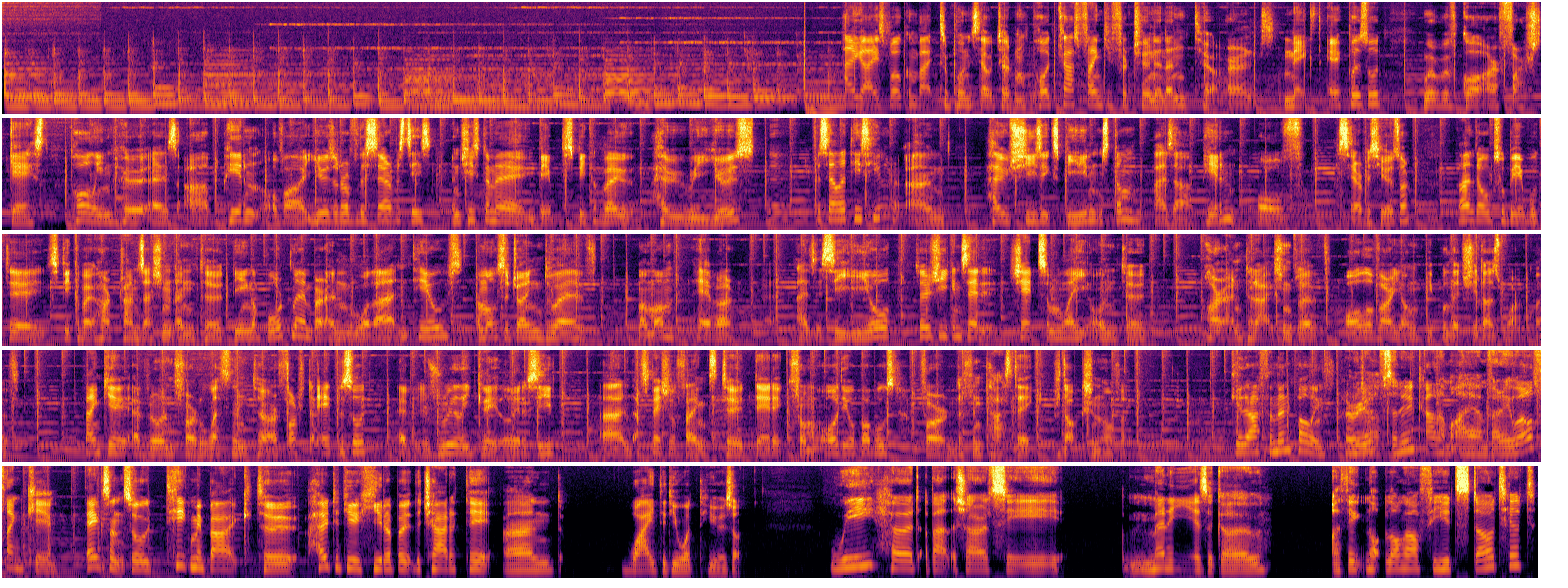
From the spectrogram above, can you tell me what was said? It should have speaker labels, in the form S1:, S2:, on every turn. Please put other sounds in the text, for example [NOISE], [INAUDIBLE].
S1: Hi guys, welcome back to Ponies Help Children podcast. Thank you for tuning in to our next episode where we've got our first guest, Pauline, who is a parent of a user of the services, and she's going to be able to speak about how we use the facilities here and how she's experienced them as a parent of a service user, and also be able to speak about her transition into being a board member and what that entails. I'm also joined with my mum, Heather, uh, as a CEO, so she can shed, shed some light onto her interactions with all of our young people that she does work with. Thank you everyone for listening to our first episode. It was really greatly received, and a special thanks to Derek from AudioBubbles for the fantastic production of it. Good afternoon, Pauline. How are
S2: Good
S1: you?
S2: afternoon, Calum. I am very well, thank you.
S1: Excellent. So take me back to how did you hear about the charity and why did you want to use it?
S2: We heard about the charity many years ago, I think not long after you'd started,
